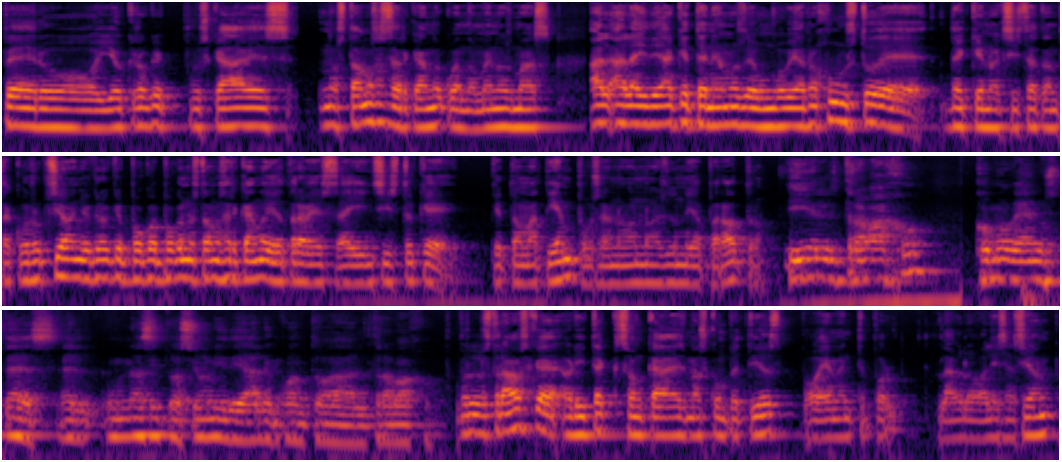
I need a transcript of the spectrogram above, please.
pero yo creo que pues cada vez nos estamos acercando cuando menos más a, a, la idea que tenemos de un gobierno justo, de, de, que no exista tanta corrupción. Yo creo que poco a poco nos estamos acercando y otra vez ahí insisto que, que toma tiempo, o sea, no, no es de un día para otro. ¿Y el trabajo? ¿Cómo ven ustedes el, una situación ideal en cuanto al trabajo? Pues los trabajos que ahorita son cada vez más competidos, obviamente por la globalización,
